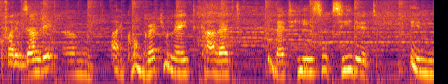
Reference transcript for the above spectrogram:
of Alexandria. Um, I congratulate Khaled that he succeeded in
